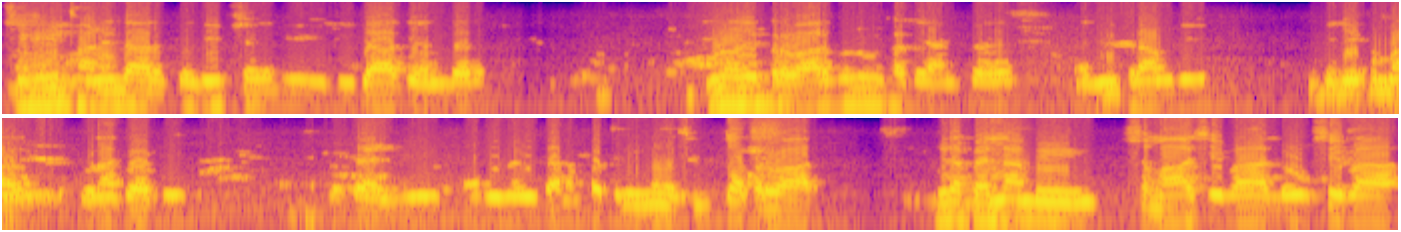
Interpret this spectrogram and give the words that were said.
ਸ਼ਹੀਦ ਥਾਣੇਦਾਰ ਕੁਲਦੀਪ ਸਿੰਘ ਜੀ ਦੀ ਯਾਦ ਦੇ ਅੰਦਰ ਉਹਨਾਂ ਦੇ ਪਰਿਵਾਰ ਵੱਲੋਂ ਸਾਡੇ ਅੰਕ ਅਜੀਤ ਰਾਮ ਜੀ ਵਿਜੇ ਕੁਮਾਰ ਗੁਣਾਚੌਰ ਜੀ ਭੈਣ ਜੀ ਉਹਨਾਂ ਦੀ ਧਰਮ ਪਤਨੀ ਉਹਨਾਂ ਦਾ ਸਮੁੱਚਾ ਪਰਿਵਾਰ। ਜਿਹੜਾ ਪਹਿਲਾਂ ਵੀ ਸਮਾਜ ਸੇਵਾ, ਲੋਕ ਸੇਵਾ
